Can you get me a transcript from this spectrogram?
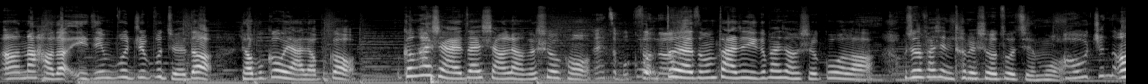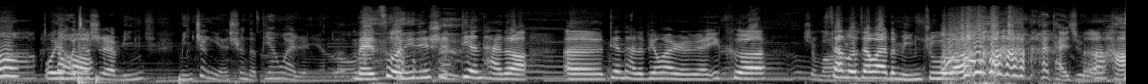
啊，那好的，已经不知不觉的聊不够呀，聊不够。我刚开始还在想两个社恐，哎，怎么过呢？对，怎么把这一个半小时过了？我真的发现你特别适合做节目哦，真的吗？我以后就是名名正言顺的编外人员喽。没错，你已经是电台的呃电台的编外人员，一颗。散落在外的明珠了，太抬举我了。嗯，好，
